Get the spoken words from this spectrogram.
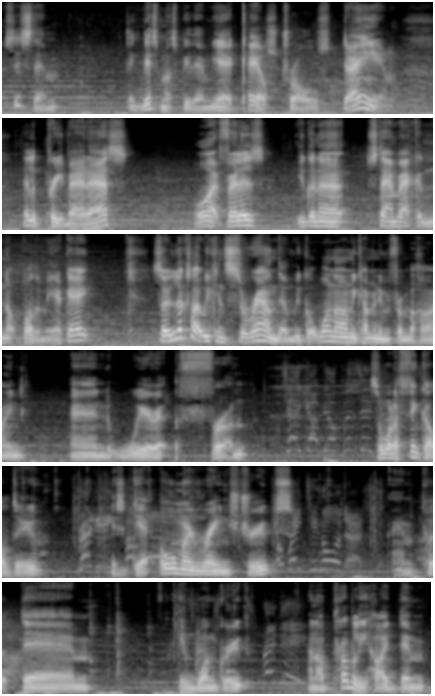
Is this them? I think this must be them. Yeah, Chaos Trolls. Damn. They look pretty badass. Alright, fellas. You're gonna stand back and not bother me, okay? So it looks like we can surround them. We've got one army coming in from behind, and we're at the front. So what I think I'll do is get all my range troops and put them in one group. And I'll probably hide them...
